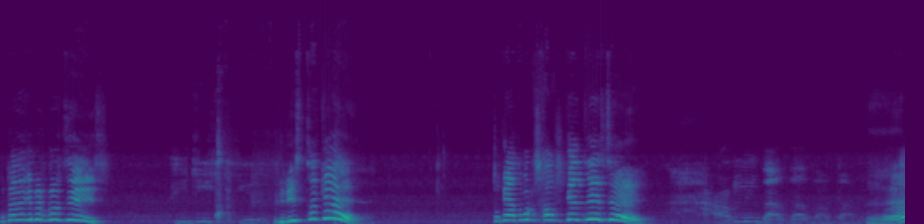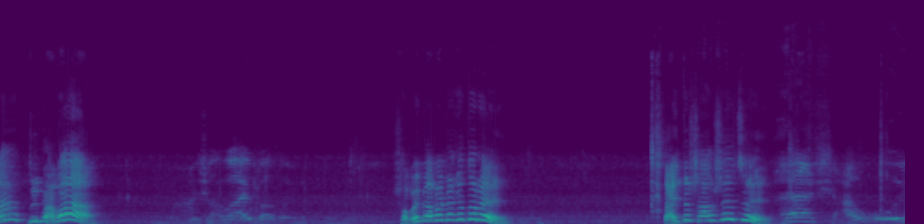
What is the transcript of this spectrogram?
কোথা থেকে বের করেছিস ফ্রিজ থেকে তোকে এত বড় সাহস কে দিয়েছে আমি বাবা বাবা। হ্যাঁ তুই বাবা? সবাই বাবা সবাই বাবা ডাকে তোরে? তাই তো সাহস হয়েছে? হ্যাঁ ওই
